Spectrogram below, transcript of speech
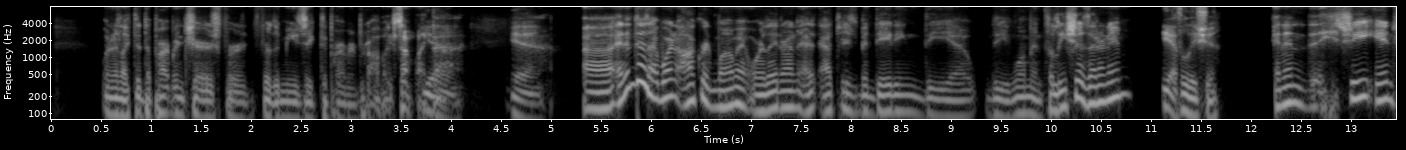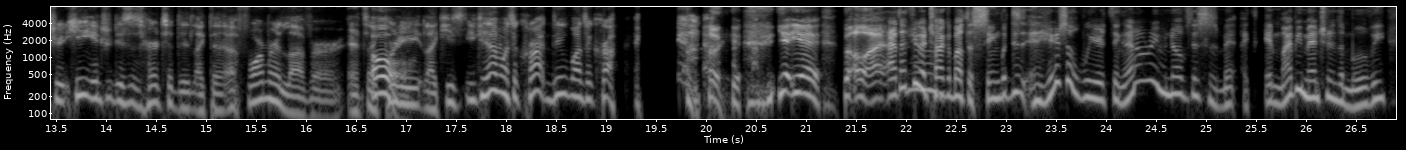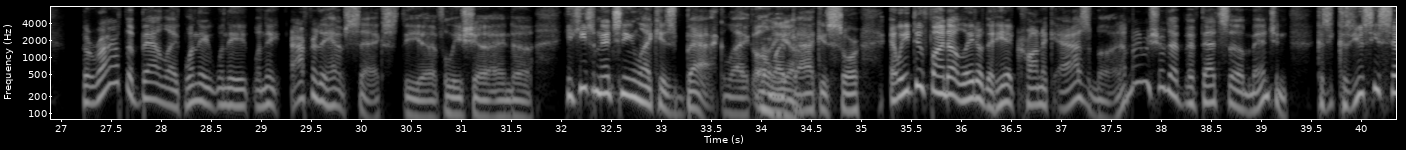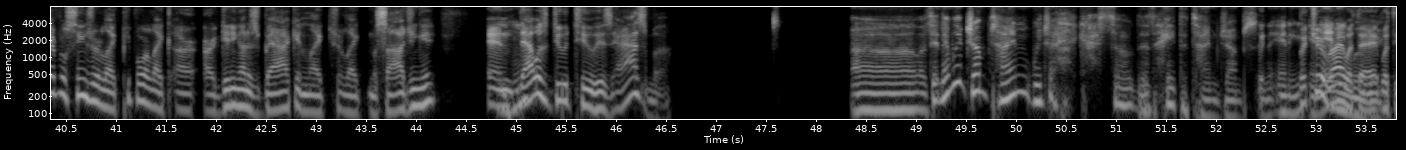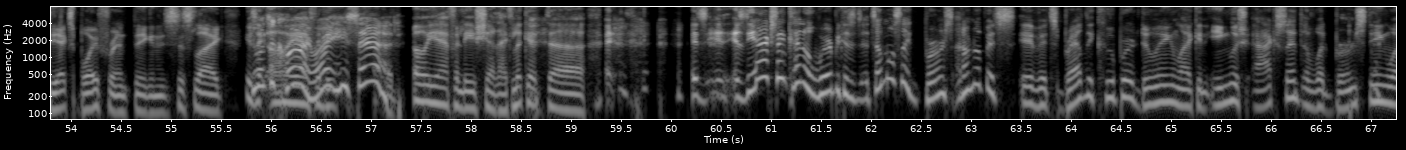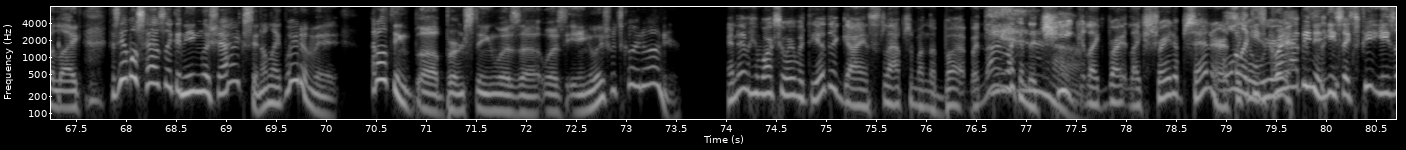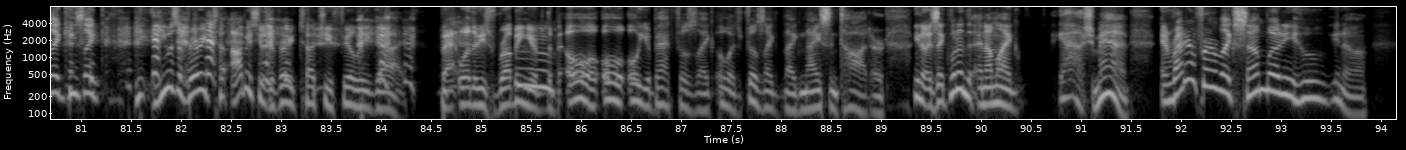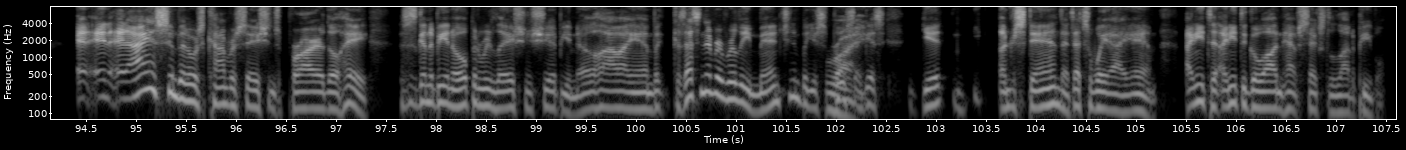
one of like the department chairs for for the music department, probably something like that. yeah. Yeah. Uh, and then there's that one awkward moment where later on, after he's been dating the uh, the woman, Felicia, is that her name? Yeah, Felicia. And then the, she intro he introduces her to the like the a former lover. It's like Oh. pretty like he's you can wants to cry. Dude wants to cry. Oh, yeah. yeah, yeah. But oh, I, I thought you were Yeah. talking about the scene. But this, and here's a weird thing. I don't even know if this is. like, It might be mentioned in the movie, but right off the bat, like when they when they when they after they have sex, the uh, Felicia and uh, he keeps mentioning like his back, like oh, Oh, my yeah. back is sore, and we do find out later that he had chronic asthma, and I'm not even sure that if that's uh, mentioned because because you see several scenes where like people are like are are getting on his back and like like massaging it, and Mhm. that was due to his asthma. Uh, let's see. Then we jump time. We just gosh, so I hate the time jumps in any. But in you're any right with movie. the with the ex boyfriend thing, and it's just like He he's wants like, "Oh, cry, yeah, right? He's sad. Oh yeah, Felicia. Like, look at the. is is the accent kind of weird because it's almost like Burns. I don't know if it's if it's Bradley Cooper doing like an English accent of what Bernstein would like because he almost has like an English accent. I'm like, wait a minute. I don't think uh, Bernstein was uh, was English. What's going on here? And then he walks away with the other guy and slaps him on the butt, but not like in the cheek, like right, like straight up center. Oh, like, like, he's weird- grabbing it. He's like he's like he's like he, he was a very tou- obviously he was a very touchy feely guy. But whether he's rubbing your the, mm. oh oh oh your back feels like oh it feels like like nice and taut or you know it's like one of the and I'm like gosh man and right in front of like somebody who you know and, and and I assume that there was conversations prior though. Hey, this is going to be an open relationship. You know how I am, but because that's never really mentioned. But you're supposed to, I guess, get understand that that's the way I am. I need to I need to go out and have sex with a lot of people.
